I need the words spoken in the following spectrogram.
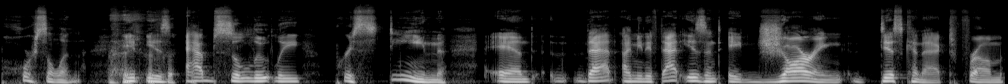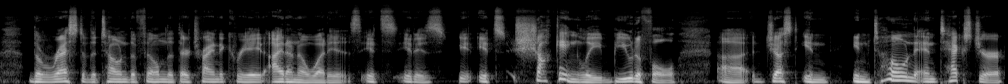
porcelain. It is absolutely pristine. And that, I mean, if that isn't a jarring disconnect from the rest of the tone of the film that they're trying to create, I don't know what is. It's it is it, it's shockingly beautiful, uh, just in in tone and texture,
